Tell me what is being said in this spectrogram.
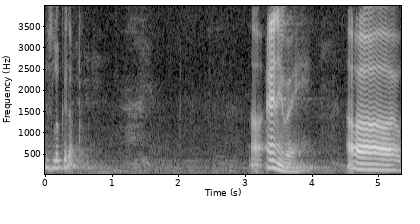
Just look it up. Uh, anyway, uh,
